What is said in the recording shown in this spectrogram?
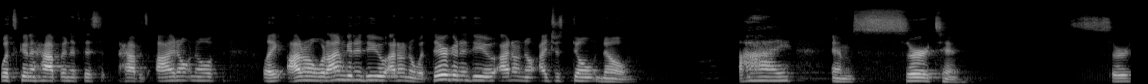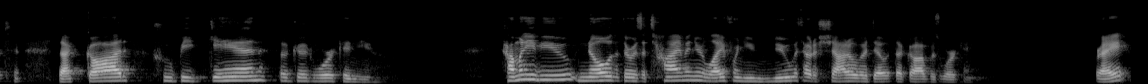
what's going to happen if this happens. I don't know if, like, I don't know what I'm going to do. I don't know what they're going to do. I don't know. I just don't know. I am certain, certain that God who began a good work in you. How many of you know that there was a time in your life when you knew without a shadow of a doubt that God was working? Right?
